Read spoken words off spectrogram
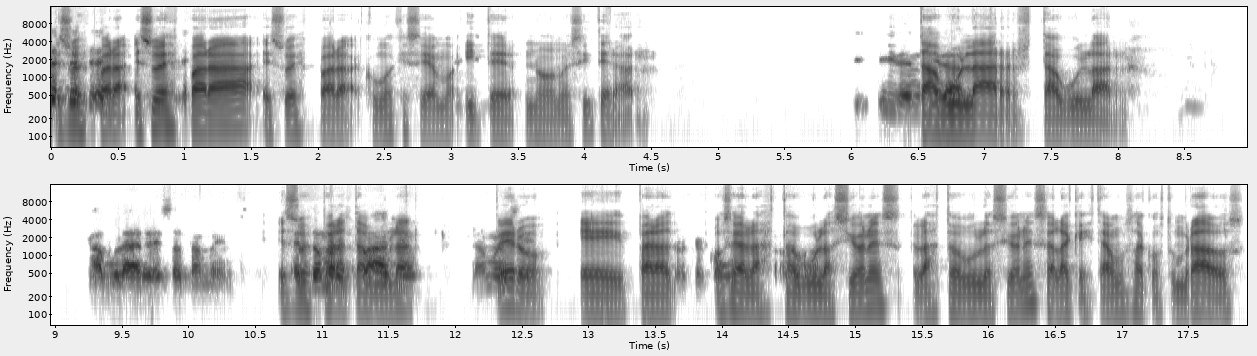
Eso es para, eso es para, eso es para, ¿cómo es que se llama? Iter, no, no es iterar. Tabular, tabular. Tabular, exactamente. Eso es para tabular. Pero eh, para, o sea, las tabulaciones, las tabulaciones a las que estamos acostumbrados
